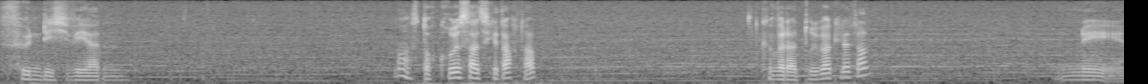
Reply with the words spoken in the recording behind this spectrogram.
fündig werden. Ah, ist doch größer, als ich gedacht habe. Können wir da drüber klettern? Nee.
